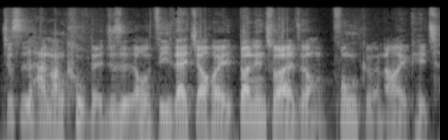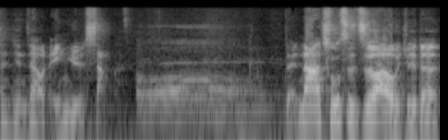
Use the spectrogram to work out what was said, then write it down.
就是还蛮酷的，就是我自己在教会锻炼出来的这种风格，然后也可以呈现在我的音乐上。哦，对，那除此之外，我觉得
